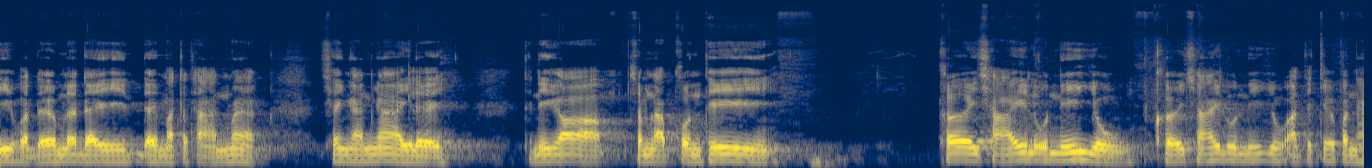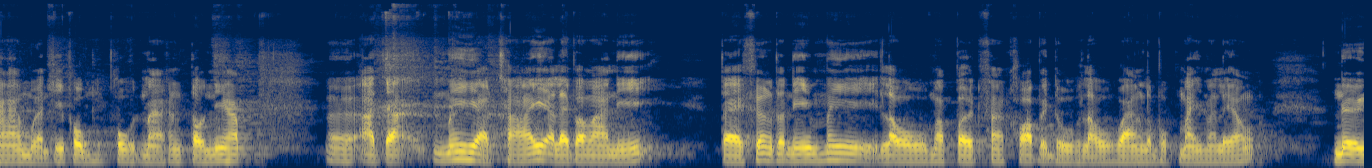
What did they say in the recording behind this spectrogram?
ดีกว่าเดิมและได้ได้มาตรฐานมาก ใช้งานง่ายเลย ทีนี้ก็สำหรับคนที่เคยใช้รุ่นนี้อยู่ เคยใช้รุ่นนี้อยู่อาจจะเจอปัญหาเหมือนที่ผมพูดมาข้างต้นนี้ครับอออาจจะไม่อยากใช้อะไรประมาณนี้ แต่เครื่องตัวนี้ไม่เรามาเปิดฝาครอบไปดู เราวางระบบใหม่มาแล้วหนึ่ง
